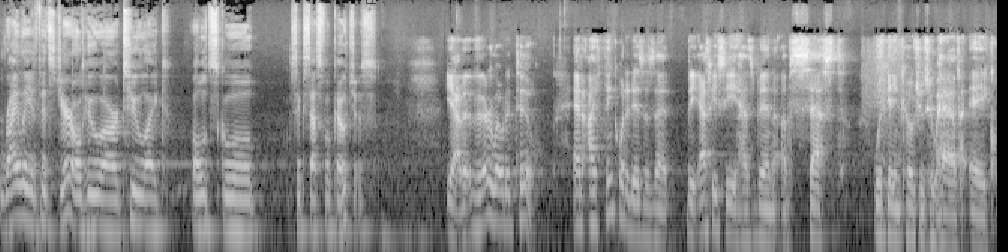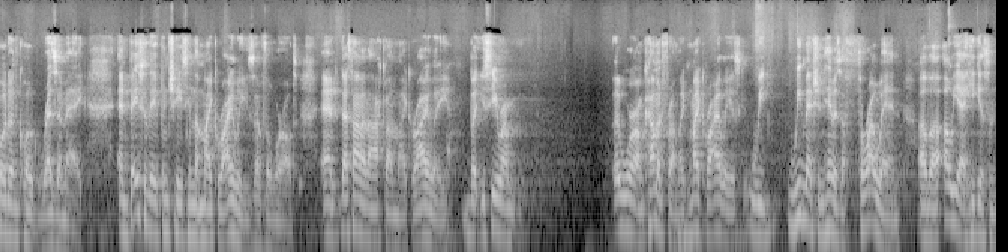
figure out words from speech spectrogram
Riley and Fitzgerald, who are two like old school successful coaches. Yeah, they're- loaded too. And I think what it is is that the SEC has been obsessed with getting coaches who have a quote unquote resume. And basically, they've been chasing the Mike Rileys of the world. And that's not a knock on Mike Riley, but you see where I'm. Where I'm coming from, like Mike Riley is, we we mentioned him as a throw-in of a, oh yeah, he gives some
